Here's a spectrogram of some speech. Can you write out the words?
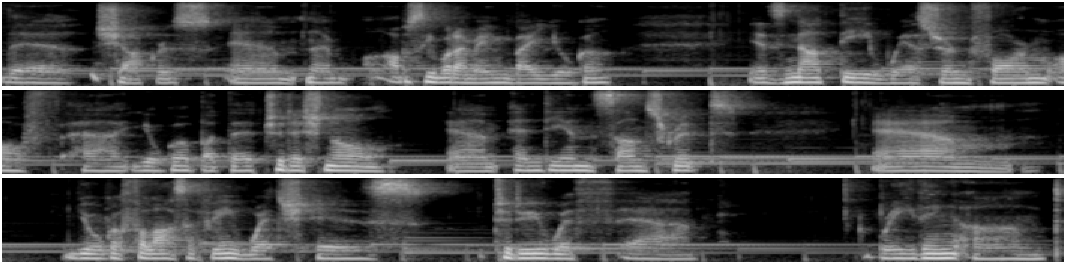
the chakras. Um, now, obviously, what I mean by yoga is not the Western form of uh, yoga, but the traditional um, Indian Sanskrit um, yoga philosophy, which is to do with uh, breathing and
